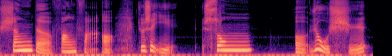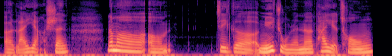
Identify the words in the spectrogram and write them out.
生的方法啊，就是以松呃入食呃来养生。那么嗯，这个女主人呢，她也从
